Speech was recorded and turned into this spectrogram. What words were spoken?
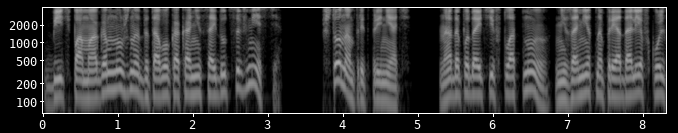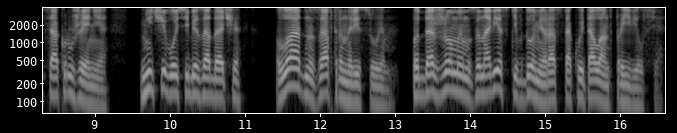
бить по магам нужно до того, как они сойдутся вместе. Что нам предпринять? Надо подойти вплотную, незаметно преодолев кольца окружения. Ничего себе задача. Ладно, завтра нарисуем. Подожжем им занавески в доме, раз такой талант проявился.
